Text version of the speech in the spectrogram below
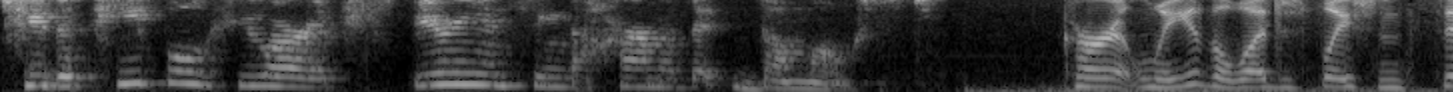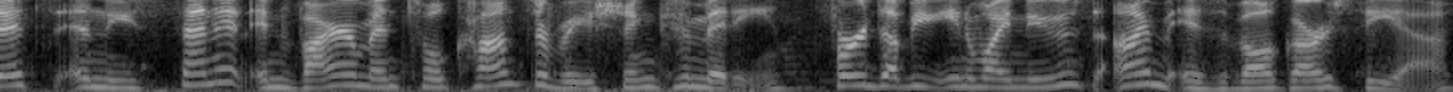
to the people who are experiencing the harm of it the most. Currently, the legislation sits in the Senate Environmental Conservation Committee. For WENY News, I'm Isabel Garcia.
